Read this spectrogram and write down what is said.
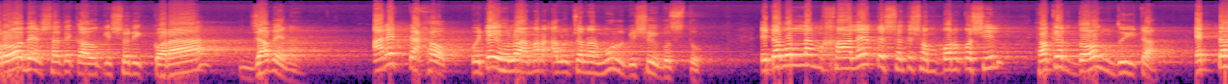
রবের সাথে কাউকে শরিক করা যাবে না। আরেকটা হক, ওইটাই হলো আমার আলোচনার মূল বিষয়বস্তু। এটা বললাম খালেকের সাথে সম্পর্কশীল, হকের ধরন দুইটা। একটা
